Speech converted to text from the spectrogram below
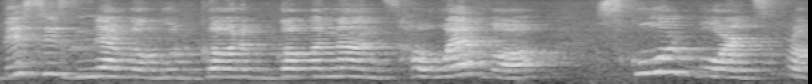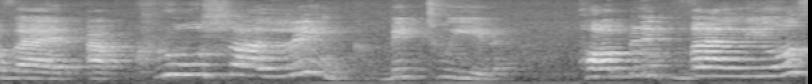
This is never good governance. However, school boards provide a crucial link between public values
